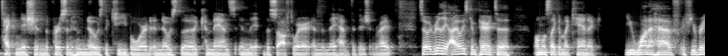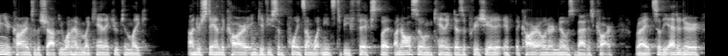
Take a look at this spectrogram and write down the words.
technician, the person who knows the keyboard and knows the commands in the, the software, and then they have the vision, right? So it really, I always compare it to almost like a mechanic. You want to have, if you're bringing your car into the shop, you want to have a mechanic who can like understand the car and give you some points on what needs to be fixed. But and also a mechanic does appreciate it if the car owner knows about his car, right? So the editor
